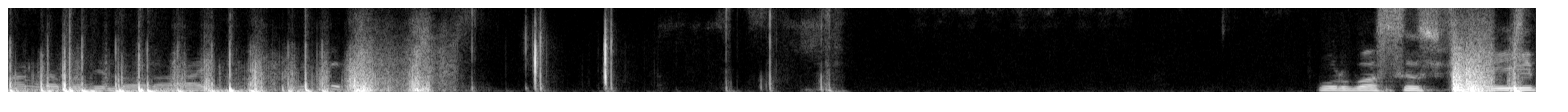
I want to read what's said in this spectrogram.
হাতাহাতি লড়াই four versus five.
